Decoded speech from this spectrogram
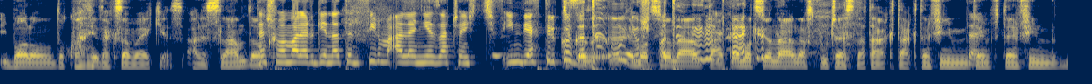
i bolą dokładnie tak samo jak jest, ale Slamdog... Też mam alergię na ten film, ale nie za część w Indiach, tylko, tylko za tą emocjonal, Tak, emocjonalna, współczesna, tak, tak. Ten film, tak. Ten, ten film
